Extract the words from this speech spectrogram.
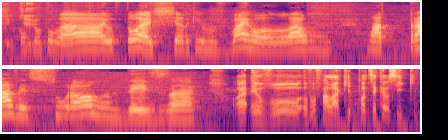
Aquele confronto lá, eu tô achando que vai rolar um, uma travessura holandesa. Eu vou, eu vou falar aqui, pode ser que eu zique.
